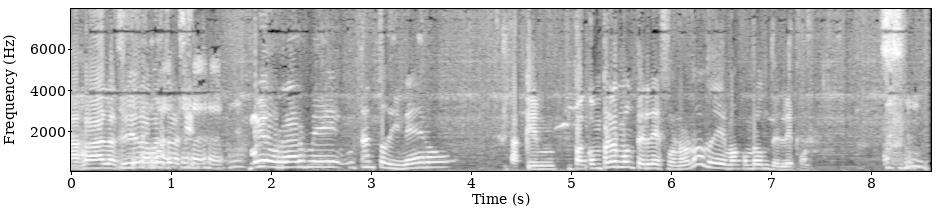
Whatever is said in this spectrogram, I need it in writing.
Ajá, la señora va a estar así, voy a ahorrarme un tanto dinero para que para comprarme un teléfono, ¿no? De, voy a comprar un teléfono.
